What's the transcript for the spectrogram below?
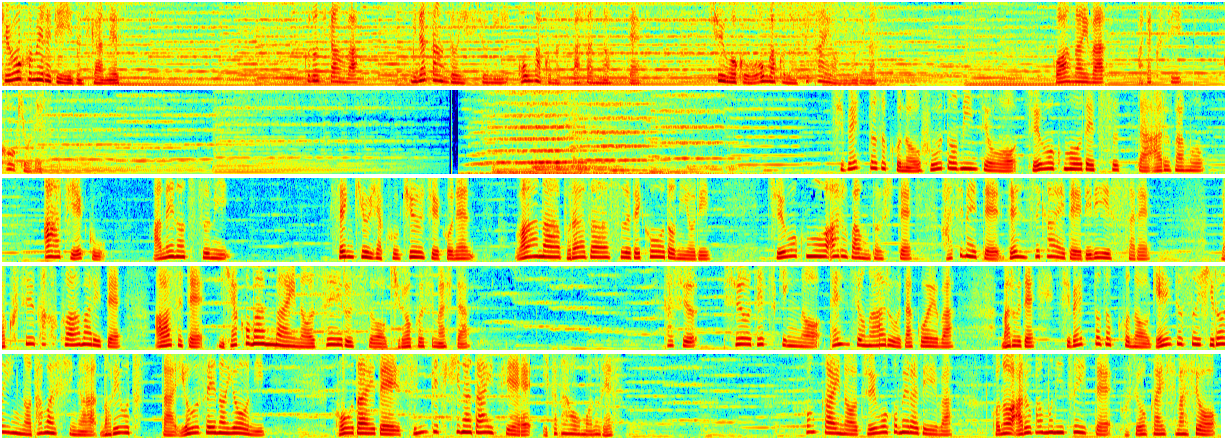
中央コミュニティーの時間です。この時間は皆さんと一緒に音楽の翼に乗って中国音楽の世界を巡ります。ご案内は私皇居です。チベット族の風土民情を中国語で綴ったアルバム、アーチエク、姉の包み。1995年、ワーナーブラザースレコードにより、中国語アルバムとして初めて全世界でリリースされ、60カ国余りで合わせて200万枚のセールスを記録しました。歌手周哲金のテンションのある歌声は、まるでチベット族の芸術ヒロインの魂が乗り移った妖精のように、広大で神秘的な大地へ誘うものです。今回の中国メロディーは、このアルバムについてご紹介しましょう。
